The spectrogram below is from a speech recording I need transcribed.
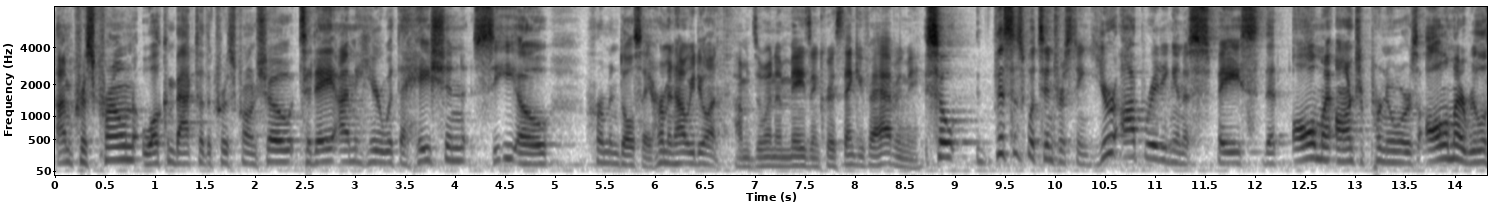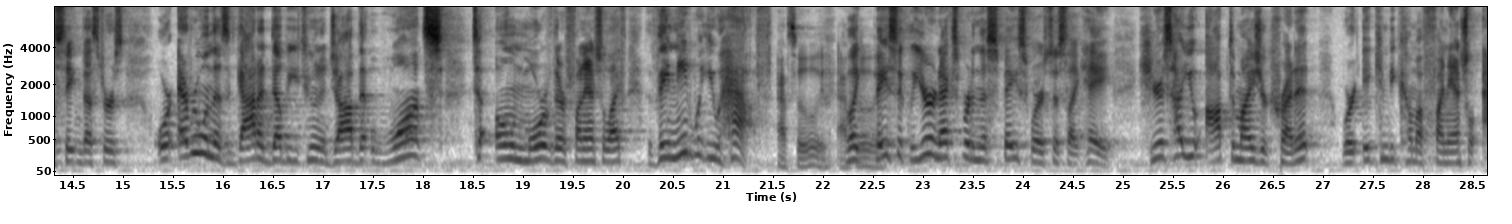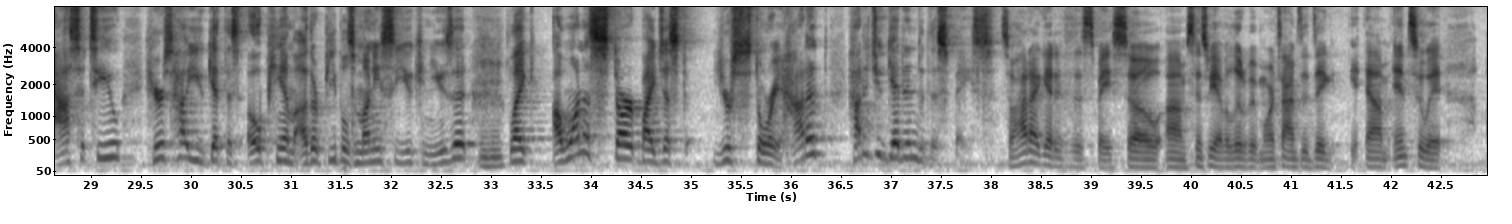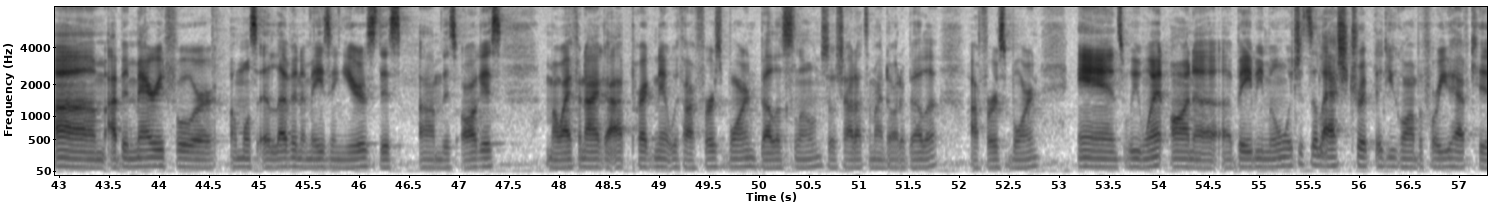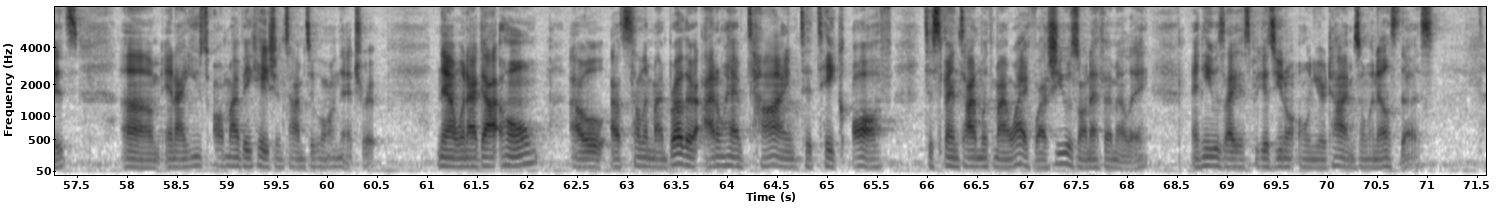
I'm Kris Krohn. Welcome back to the Kris Krohn Show. Today I'm here with the Haitian CEO Herman Dolce. Herman, how are we doing? I'm doing amazing, Kris. Thank you for having me. So, this is what's interesting. You're operating in a space that all my entrepreneurs, all of my real estate investors, or everyone that's got a W 2 and a job that wants to own more of their financial life, they need what you have. Absolutely. Absolutely. Like, basically, you're an expert in this space where it's just like, hey, here's how you optimize your credit where it can become a financial asset to you. Here's how you get this OPM, other people's money, so you can use it. Mm-hmm. Like, I wanna start by just your story. How did how did you get into this space? So how did I get into this space? So um, since we have a little bit more time to dig um, into it, um, I've been married for almost 11 amazing years. This um, this August, my wife and I got pregnant with our firstborn, Bella Sloan. So shout out to my daughter Bella, our firstborn. And we went on a, a baby moon, which is the last trip that you go on before you have kids. Um, and I used all my vacation time to go on that trip. Now, when I got home, I, was telling my brother, I don't have time to take off to spend time with my wife while she was on FMLA. And he was like, it's because you don't own your time, someone else does.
